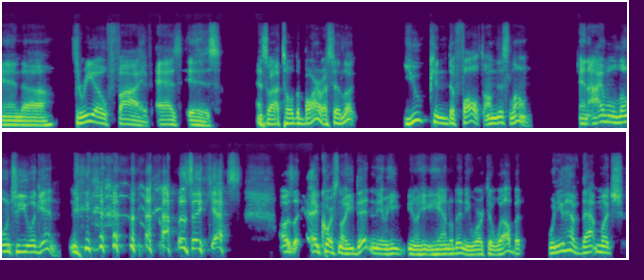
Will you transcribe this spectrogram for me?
and uh, 305 as is. And so I told the borrower, I said, look, you can default on this loan, and I will loan to you again. I was like, yes. I was like, of course, no, he didn't. He, you know, he handled it and he worked it well. But when you have that much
